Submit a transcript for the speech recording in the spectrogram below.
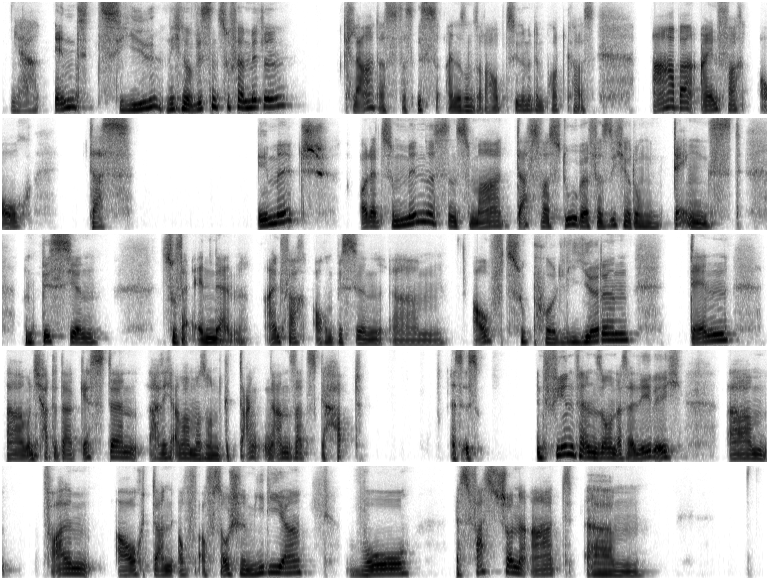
ja, Endziel, nicht nur Wissen zu vermitteln, klar, das, das ist eines unserer Hauptziele mit dem Podcast, aber einfach auch das Image oder zumindestens mal das, was du über Versicherungen denkst, ein bisschen zu verändern. Einfach auch ein bisschen ähm, aufzupolieren. Denn, ähm, und ich hatte da gestern, hatte ich einfach mal so einen Gedankenansatz gehabt, es ist in vielen Fällen so, und das erlebe ich ähm, vor allem auch dann auf, auf Social Media, wo es fast schon eine Art ähm,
